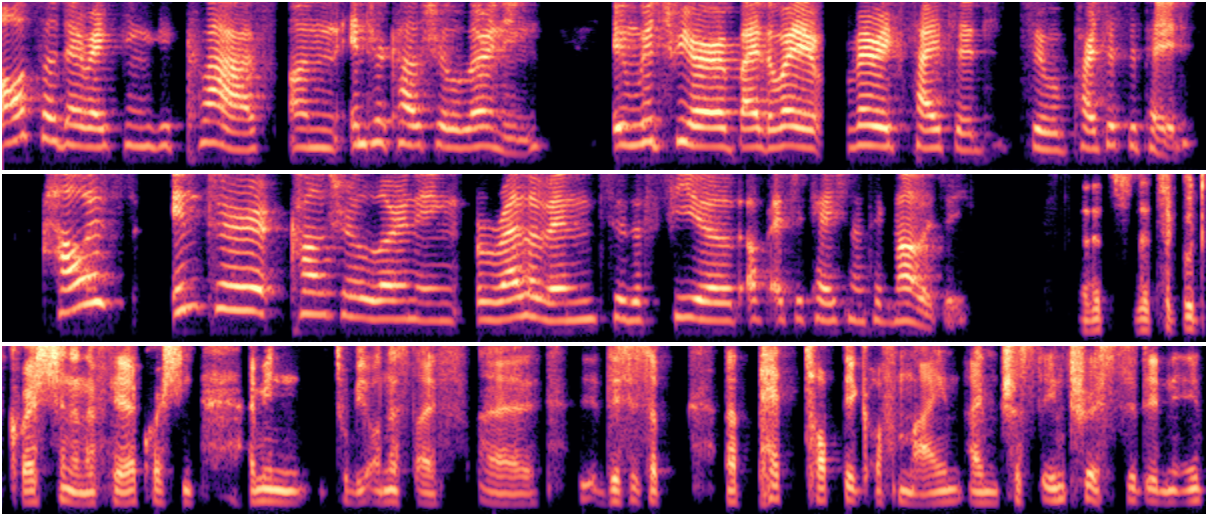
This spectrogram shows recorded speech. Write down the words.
also directing a class on intercultural learning, in which we are, by the way, very excited to participate. How is intercultural learning relevant to the field of educational technology? That's that's a good question and a fair question. I mean, to be honest, I've uh, this is a, a pet topic of mine. I'm just interested in it,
